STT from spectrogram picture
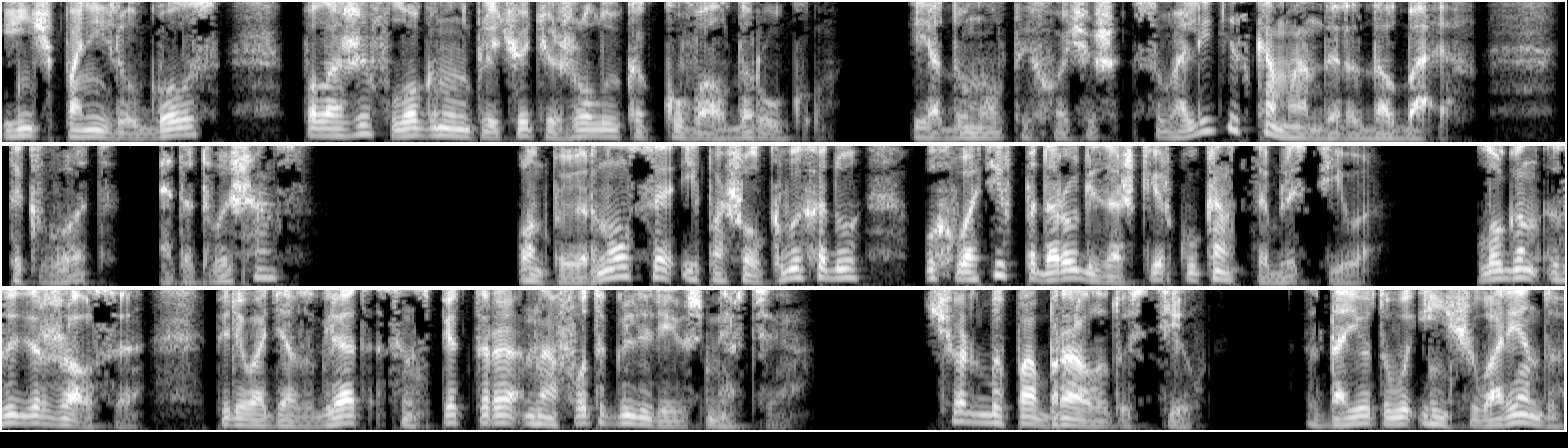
Инч понизил голос, положив Логану на плечо тяжелую, как кувалда, руку. Я думал, ты хочешь свалить из команды, Раздолбаев. Так вот, это твой шанс. Он повернулся и пошел к выходу, ухватив по дороге за шкирку констебля Стива. Логан задержался, переводя взгляд с инспектора на фотогалерею смерти. Черт бы побрал эту стил. Сдает его инчу в аренду,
